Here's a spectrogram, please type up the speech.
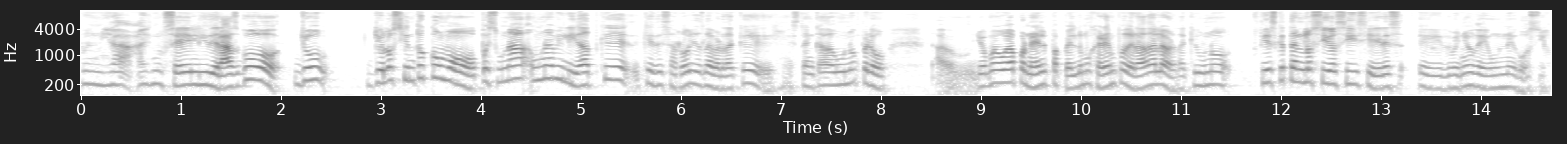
Pues mira, ay, no sé, el liderazgo, yo, yo lo siento como, pues, una, una habilidad que, que desarrollas, la verdad que está en cada uno, pero yo me voy a poner el papel de mujer empoderada, la verdad que uno, tienes que tenerlo sí o sí si eres eh, dueño de un negocio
